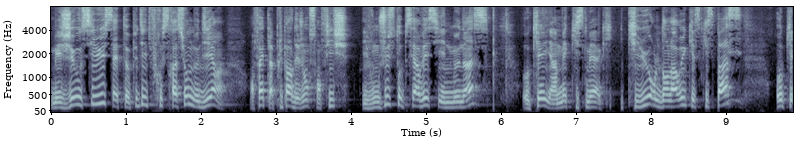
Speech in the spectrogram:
Mais j'ai aussi eu cette petite frustration de me dire, en fait, la plupart des gens s'en fichent. Ils vont juste observer s'il y a une menace. Ok, il y a un mec qui se met, qui hurle dans la rue, qu'est-ce qui se passe? Ok,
